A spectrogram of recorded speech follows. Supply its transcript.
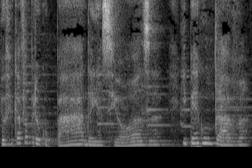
Eu ficava preocupada e ansiosa e perguntava:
